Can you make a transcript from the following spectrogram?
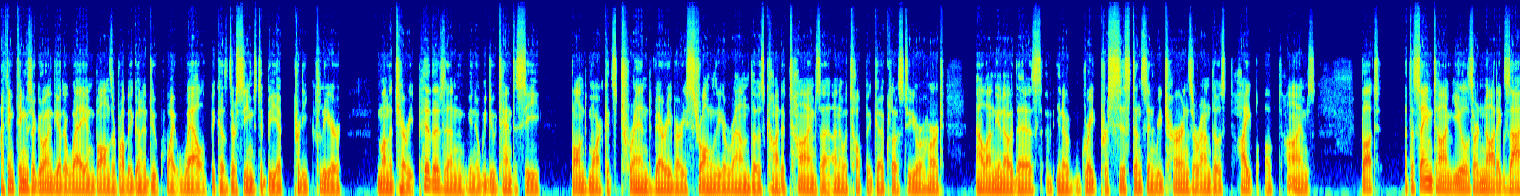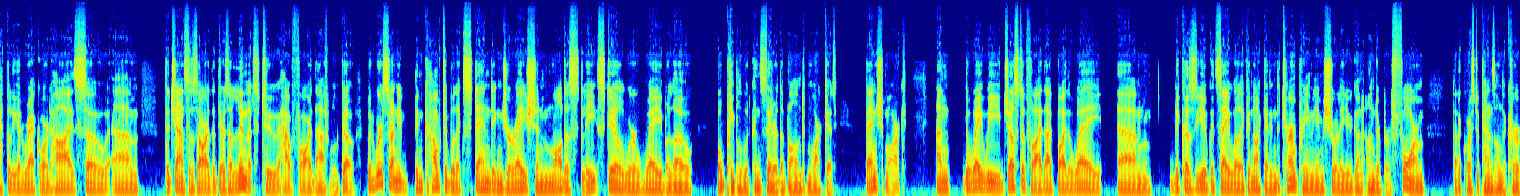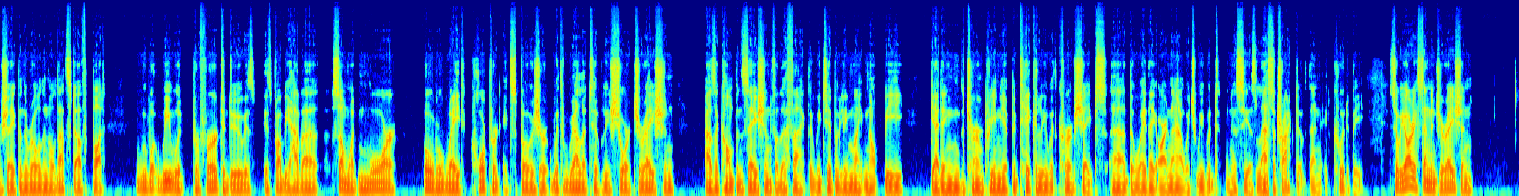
I think things are going the other way, and bonds are probably going to do quite well because there seems to be a pretty clear monetary pivot, and you know we do tend to see bond markets trend very, very strongly around those kind of times. I, I know a topic uh, close to your heart, Alan. You know, there's you know great persistence in returns around those type of times, but at the same time, yields are not exactly at record highs. So um, the chances are that there's a limit to how far that will go. But we're certainly been comfortable extending duration modestly. Still, we're way below what people would consider the bond market benchmark. And the way we justify that, by the way, um, because you could say, well, if you're not getting the term premium, surely you're going to underperform. That, of course, depends on the curve shape and the roll and all that stuff. But what we would prefer to do is is probably have a somewhat more overweight corporate exposure with relatively short duration as a compensation for the fact that we typically might not be getting the term premium, particularly with curve shapes uh, the way they are now, which we would you know, see as less attractive than it could be. So we are extending duration,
